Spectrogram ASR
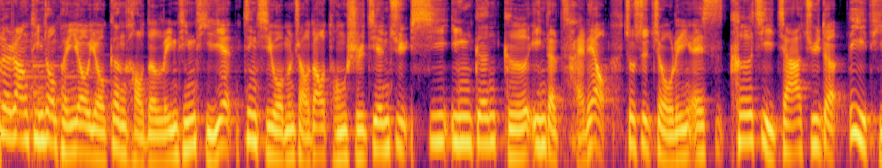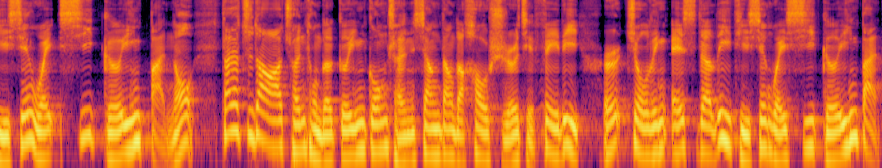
为了让听众朋友有更好的聆听体验，近期我们找到同时兼具吸音跟隔音的材料，就是九零 S 科技家居的立体纤维吸隔音板哦。大家知道啊，传统的隔音工程相当的耗时而且费力，而九零 S 的立体纤维吸隔音板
